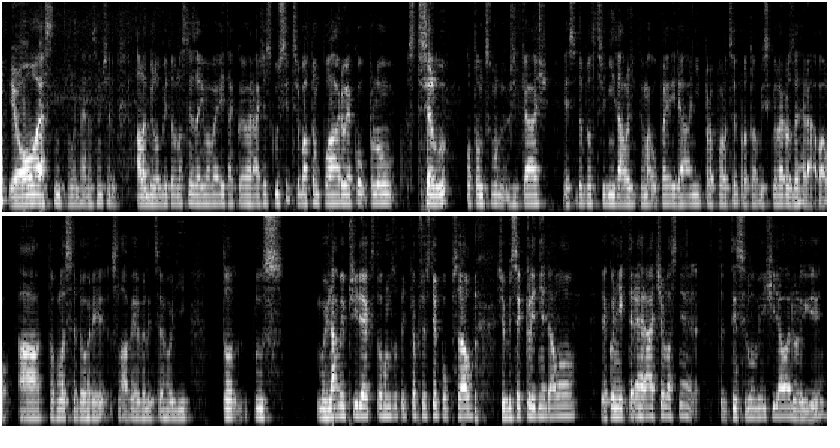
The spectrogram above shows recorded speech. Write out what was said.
jo, jasný, tohle jméno jsem četl. Ale bylo by to vlastně zajímavé i takového hráče zkusit třeba v tom poháru jako úplnou střelu, o tom, co říkáš, jestli to byl střední záložník, to má úplně ideální proporce pro to, aby skvěle rozehrával. A tohle se do hry Slávě velice hodí. To plus možná mi přijde, jak to Honzo teďka přesně popsal, že by se klidně dalo jako některé hráče vlastně ty, silovější dávat do ligy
